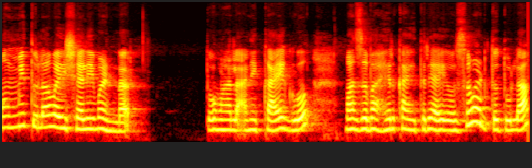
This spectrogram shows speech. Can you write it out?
मग मी तुला वैशाली म्हणणार. तो म्हणाला आणि काय गं? माझं बाहेर काहीतरी आहे असं वाटतं तुला?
